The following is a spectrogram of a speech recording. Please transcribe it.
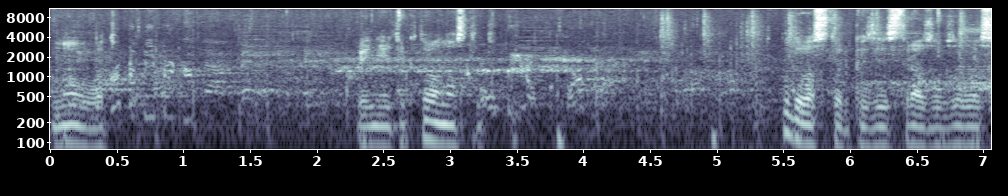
Ну вот. А кто у нас тут? Откуда вас столько здесь сразу взялось?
